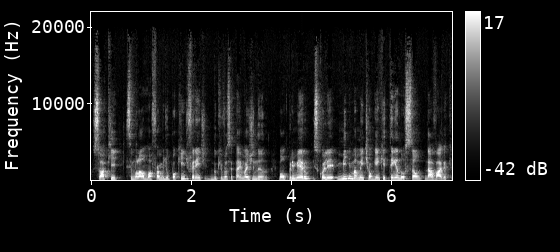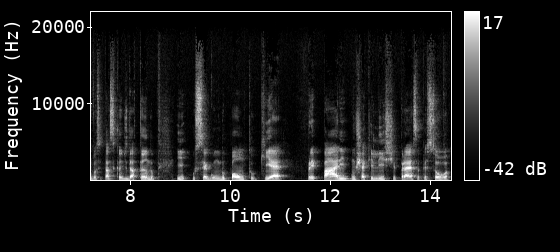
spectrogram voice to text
Só que simular uma forma de um pouquinho diferente do que você está imaginando. Bom, primeiro, escolher minimamente alguém que tenha noção da vaga que você está se candidatando. E o segundo ponto, que é prepare um checklist para essa pessoa.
